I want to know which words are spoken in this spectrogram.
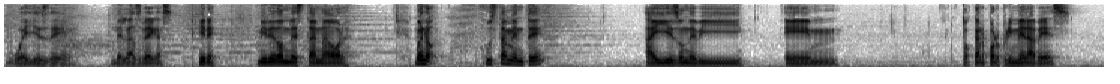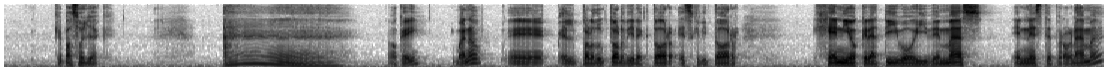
güeyes de, de Las Vegas. Mire, mire dónde están ahora. Bueno, justamente ahí es donde vi em, tocar por primera vez. ¿Qué pasó, Jack? Ah, ok. Bueno, eh, el productor, director, escritor, genio creativo y demás en este programa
